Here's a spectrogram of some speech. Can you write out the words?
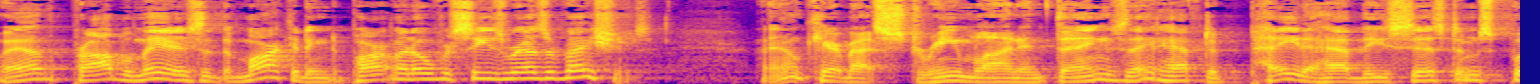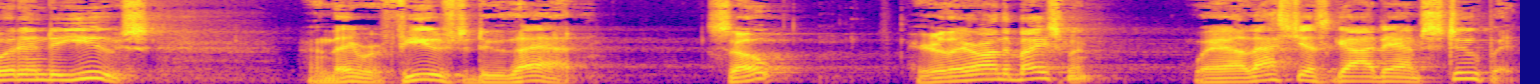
Well, the problem is that the marketing department oversees reservations. They don't care about streamlining things. They'd have to pay to have these systems put into use. And they refuse to do that. So, here they are in the basement. Well, that's just goddamn stupid.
